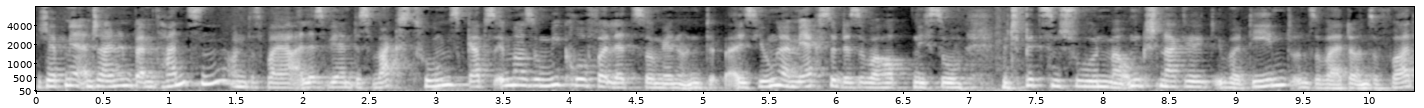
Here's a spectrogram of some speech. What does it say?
Ich habe mir anscheinend beim Tanzen, und das war ja alles während des Wachstums, gab es immer so Mikroverletzungen. Und als Junger merkst du das überhaupt nicht so mit Spitzenschuhen, mal umgeschnackelt, überdehnt und so weiter und so fort.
